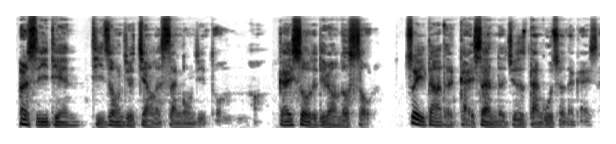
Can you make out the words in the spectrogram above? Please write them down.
二十一天体重就降了三公斤多，好，该瘦的地方都瘦了。最大的改善的就是胆固醇的改善。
